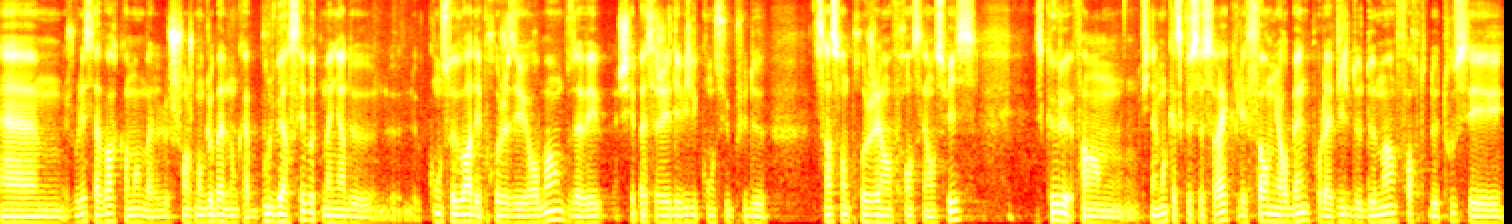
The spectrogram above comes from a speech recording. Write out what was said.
Euh, je voulais savoir comment bah, le changement global a bouleversé votre manière de, concevoir des projets urbains. Vous avez, chez Passagers des Villes, conçu plus de 500 projets en France et en Suisse. Est-ce que, finalement, qu'est-ce que ce serait que les formes urbaines pour la ville de demain, fortes de tous ces,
